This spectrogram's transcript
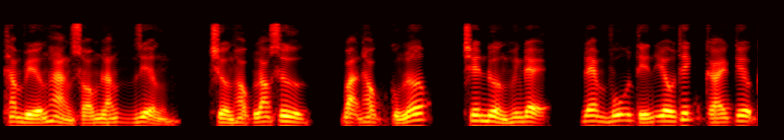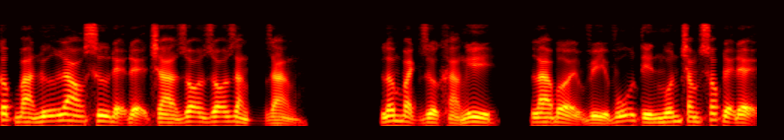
thăm viếng hàng xóm láng giềng, trường học lao sư, bạn học cùng lớp, trên đường huynh đệ, đem vũ tín yêu thích cái kia cấp ba nữ lao sư đệ đệ cha rõ rõ r à lâm bạch dược khả nghi, là bởi vì vũ tín muốn chăm sóc đệ đệ,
